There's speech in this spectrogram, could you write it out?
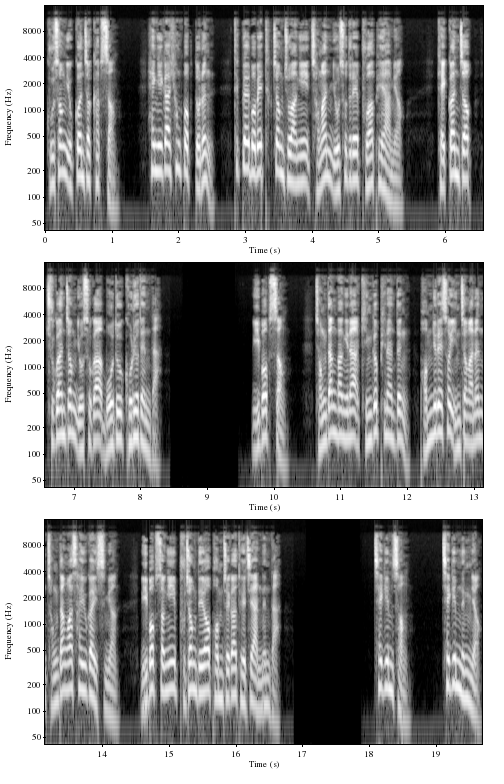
구성 요건 적 합성, 행위가 형법 또는 특별법의 특정 조항이 정한 요소들에 부합해야 하며 객관적, 주관적 요소가 모두 고려된다. 위법성, 정당방위나 긴급피난 등 법률에서 인정하는 정당화 사유가 있으면 위법성이 부정되어 범죄가 되지 않는다. 책임성, 책임 능력,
